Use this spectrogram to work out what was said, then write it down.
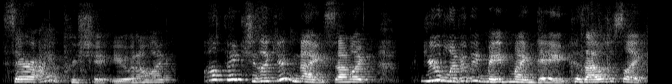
Sarah, I appreciate you, and I'm like, oh thanks. She's like, you're nice. I'm like, you literally made my day because I was just like.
